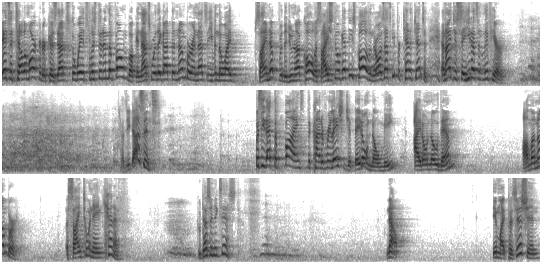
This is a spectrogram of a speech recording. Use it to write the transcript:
It's a telemarketer because that's the way it's listed in the phone book, and that's where they got the number, and that's even though I signed up for the do not call list, I still get these calls, and they're always asking for Kenneth Jensen. And I just say, he doesn't live here. Because he doesn't. But see, that defines the kind of relationship. They don't know me, I don't know them. I'm a number assigned to a name, Kenneth, who doesn't exist. Now, in my position,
